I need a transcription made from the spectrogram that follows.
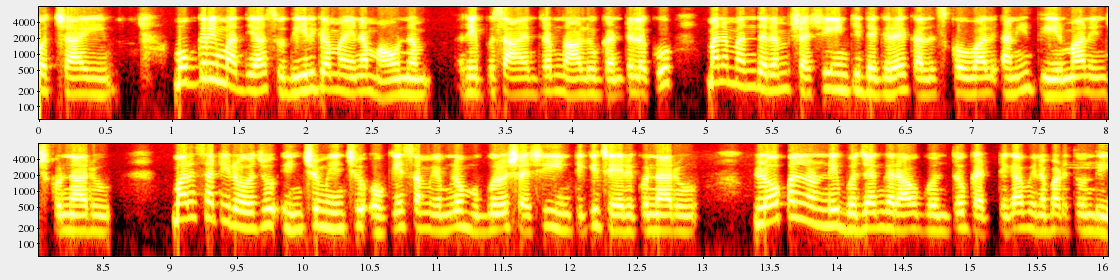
వచ్చాయి. ముగ్గురి మధ్య సుదీర్ఘమైన మౌనం. రేపు సాయంత్రం నాలుగు గంటలకు మనమందరం శశి ఇంటి దగ్గరే కలుసుకోవాలి అని తీర్మానించుకున్నారు. మరుసటి రోజు ఇంచుమించు ఒకే సమయంలో ముగ్గురు శశి ఇంటికి చేరుకున్నారు. లోపల నుండి భుజంగరావు గొంతు గట్టిగా వినబడుతుంది.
